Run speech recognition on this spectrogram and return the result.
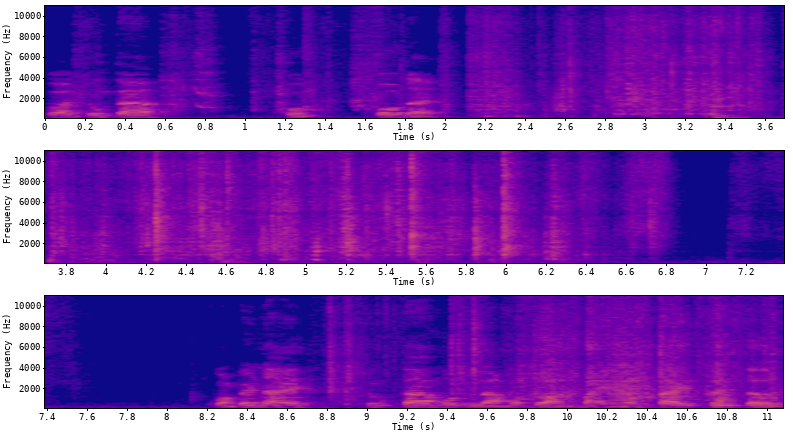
Và chúng ta cột cô đây. Còn bên này, chúng ta một là một đoạn 7 ngón tay tương tự.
